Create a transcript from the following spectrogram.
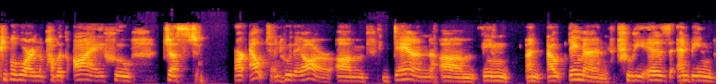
people who are in the public eye who just are out and who they are. Um, Dan um, being an out gay man, who he is, and being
